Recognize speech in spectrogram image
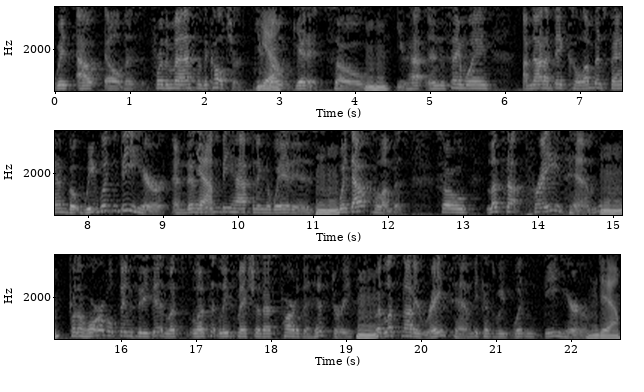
without Elvis for the mass of the culture. You Yeah. don't get it. So you have in the same way. I'm not a big Columbus fan, but we wouldn't be here, and this Yeah. wouldn't be happening the way it is Mm-hmm. without Columbus. So let's not praise him Mm-hmm. for the horrible things that he did. Let's let's at least make sure that's part of the history. Mm-hmm. But let's not erase him because we wouldn't be here, Yeah.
